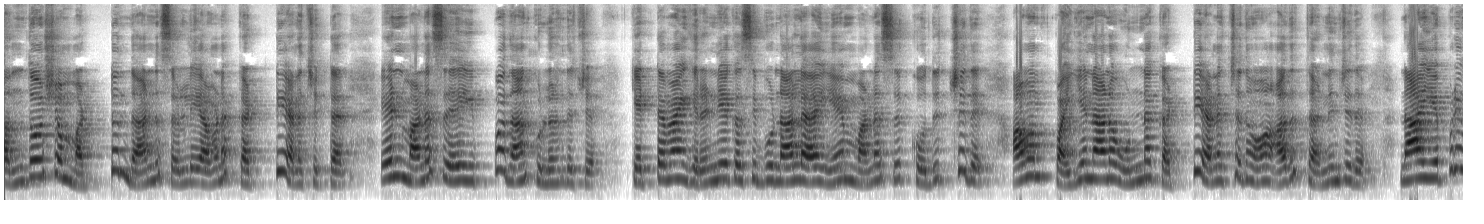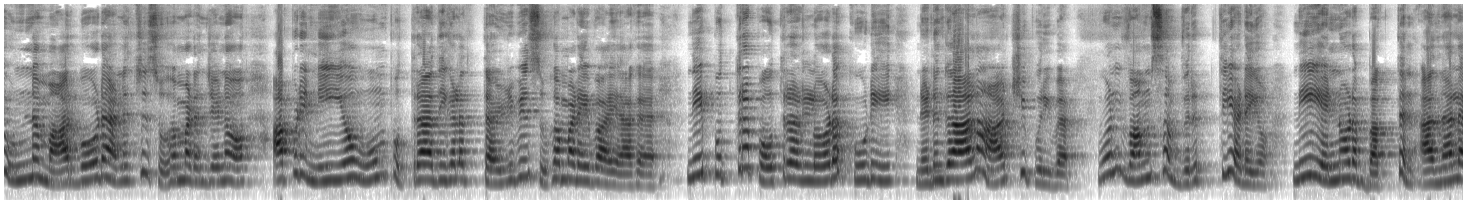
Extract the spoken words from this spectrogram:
சந்தோஷம் மட்டும்தான்னு சொல்லி அவனை கட்டி அணைச்சிக்கிட்டார். என் மனசு இப்போதான் குளிர்ந்துச்சு. கெட்டவன் இரண்யகசிபுனால என் மனசு கொதிச்சுது. அவன் பையனான உன்னை கட்டி அணைச்சதும் அது தணிஞ்சுது. நான் எப்படி உன்னை மார்போடு அணைச்சு சுகமடைஞ்சேனோ அப்படி நீயும் உன் புத்திராதிகளை தழுவி சுகமடைவாயாக. நீ புத்திர பௌத்திரர்களோட கூடி நெடுங்காலம் ஆட்சி புரிவ. உன் வம்சம் விருப்தி அடையும். நீ என்னோட பக்தன். அதனால்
